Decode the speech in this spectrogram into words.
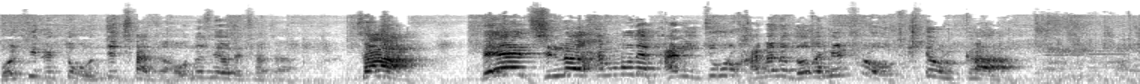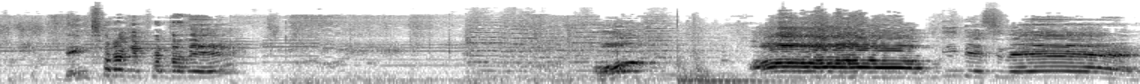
멀티를 또 언제 찾아 어느 세월에 찾아 자 내 질러 한 분의 반이 이쪽으로 가면은 너는 헬프를 어떻게 올까 냉철하게 판단해 어? 아 무리 데스네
